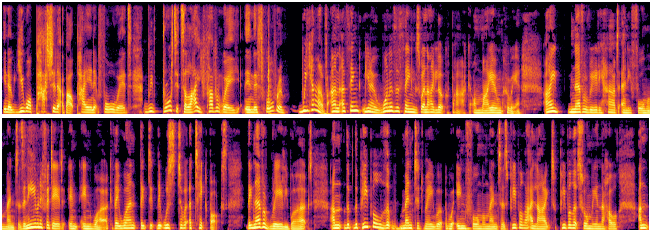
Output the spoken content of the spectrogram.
you know you are passionate about paying it forward we've brought it to life haven't we in this forum we have. And I think, you know, one of the things when I look back on my own career, I never really had any formal mentors. And even if I did in, in work, they weren't, they, it was to a tick box. They never really worked. And the, the people that mentored me were, were informal mentors, people that I liked, people that saw me in the whole and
